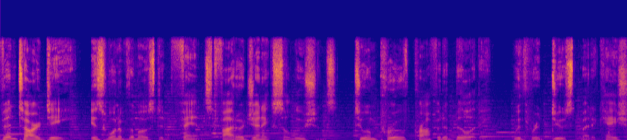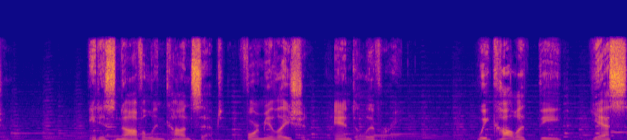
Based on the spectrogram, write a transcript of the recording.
Ventar D is one of the most advanced phytogenic solutions to improve profitability with reduced medication. It is novel in concept, formulation, and delivery. We call it the Yes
